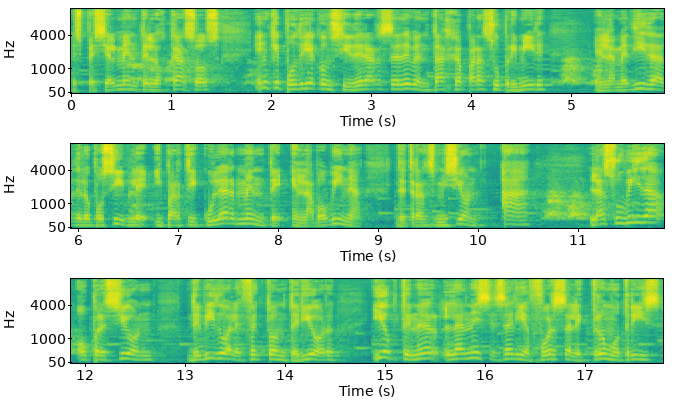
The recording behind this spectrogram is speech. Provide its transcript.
especialmente en los casos en que podría considerarse de ventaja para suprimir, en la medida de lo posible y particularmente en la bobina de transmisión A, la subida o presión debido al efecto anterior y obtener la necesaria fuerza electromotriz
